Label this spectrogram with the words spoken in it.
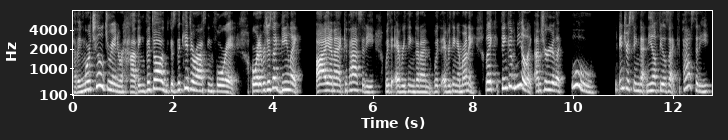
having more children or having the dog because the kids are asking for it or whatever, just like being like, I am at capacity with everything that I'm with everything I'm running. Like think of Neil. Like I'm sure you're like, ooh, interesting that Neil feels at capacity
